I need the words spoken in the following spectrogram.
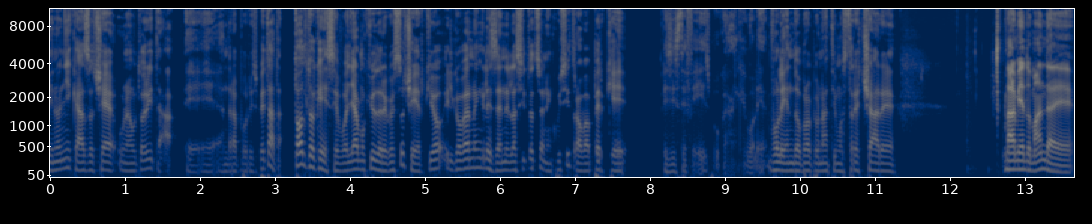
in ogni caso c'è un'autorità e andrà pur rispettata. Tolto che se vogliamo chiudere questo cerchio, il governo inglese è nella situazione in cui si trova perché esiste Facebook anche, vole- volendo proprio un attimo strecciare... Ma la mia domanda è:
